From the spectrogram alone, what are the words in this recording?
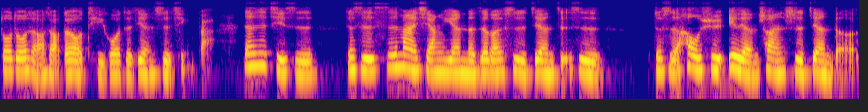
多多少少都有提过这件事情吧。但是其实。就是私卖香烟的这个事件，只是就是后续一连串事件的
